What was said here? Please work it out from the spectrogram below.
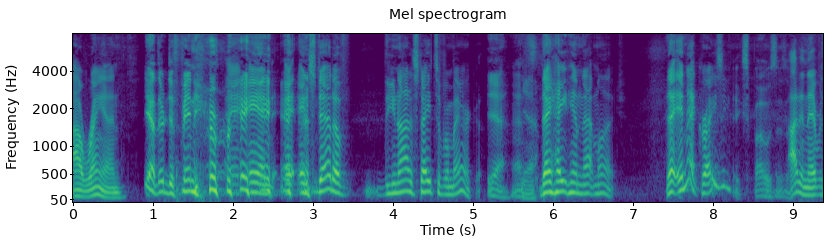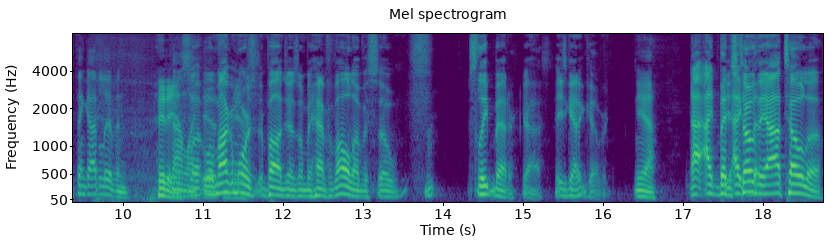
Iran, Yeah, they're defending Iran. and a- instead of the United States of America, yeah, Yeah. they hate him that much. That, isn't that crazy? exposes. It. I didn't ever think I'd live in. It town is. like well, this. well, Michael Moore's apologized on behalf of all of us. So sleep better, guys. He's got it covered. Yeah, I, I but He's I, told but- the Ayatollah,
